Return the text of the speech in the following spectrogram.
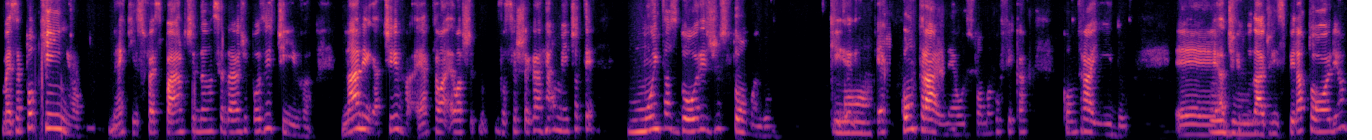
mas é pouquinho, né? Que isso faz parte da ansiedade positiva. Na negativa, é aquela, ela, você chega realmente a ter muitas dores de estômago, que é, é, contrai, né? O estômago fica contraído. É, uhum. A dificuldade respiratória,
